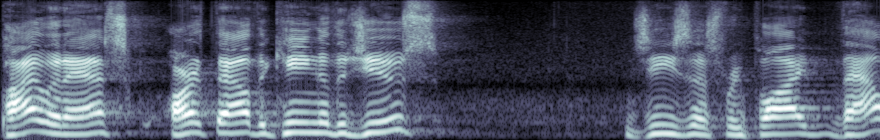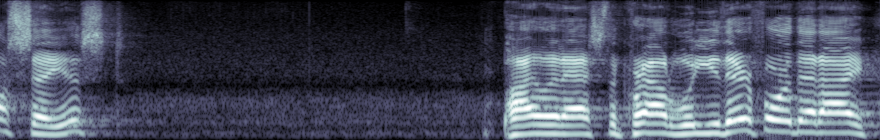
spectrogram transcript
Pilate asked, Art thou the king of the Jews? Jesus replied, Thou sayest. Pilate asked the crowd, Will you therefore that I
